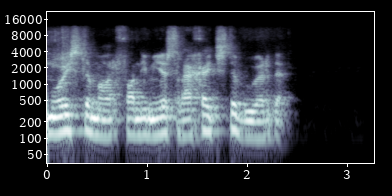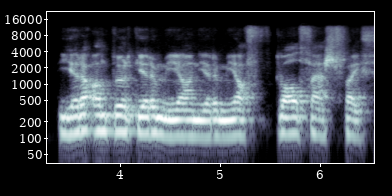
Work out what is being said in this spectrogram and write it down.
mooiste maar van die mees regheidste woorde. Die Here antwoord Jeremia in Jeremia 12 vers 5.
